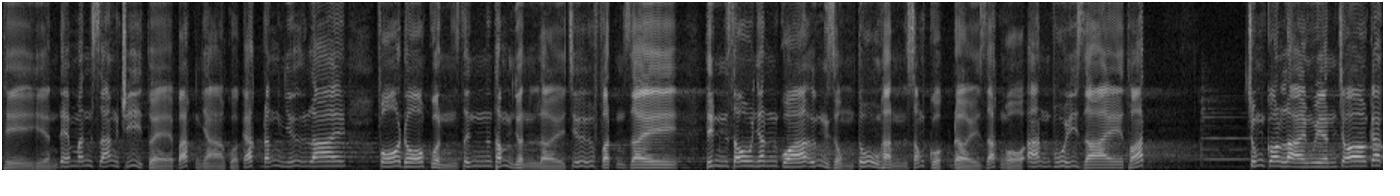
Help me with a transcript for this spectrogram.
thì hiện đem ánh sáng trí tuệ bác nhà của các đấng như lai. Phổ độ quần sinh thấm nhuần lời chư Phật dày Tin sâu nhân quả ứng dụng tu hành, sống cuộc đời giác ngộ an vui dài thoát Chúng con lại nguyện cho các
